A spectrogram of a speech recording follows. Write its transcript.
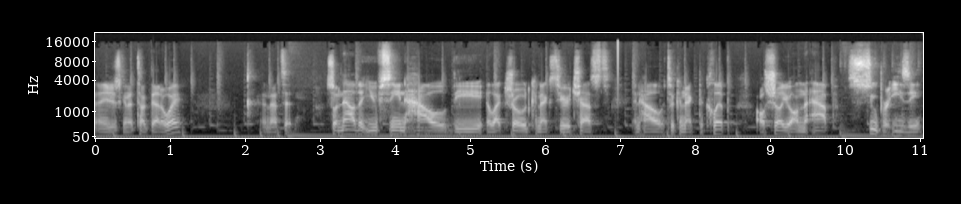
And you're just gonna tuck that away, and that's it. So now that you've seen how the electrode connects to your chest and how to connect the clip, I'll show you on the app, super easy.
